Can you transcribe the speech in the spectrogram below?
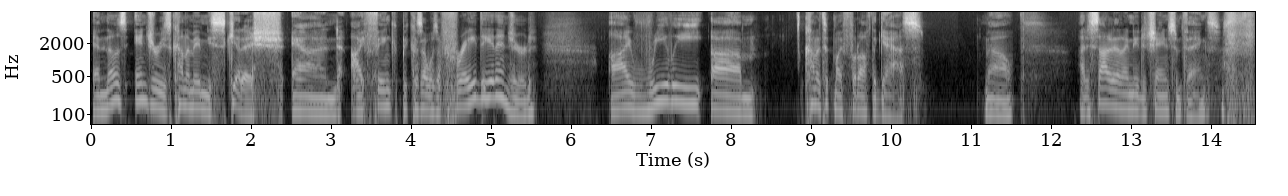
and those injuries kind of made me skittish. And I think because I was afraid to get injured, I really um, kind of took my foot off the gas. Now, I decided that I need to change some things.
